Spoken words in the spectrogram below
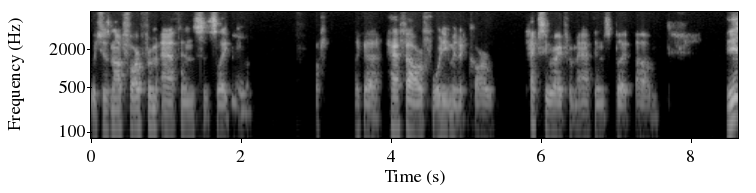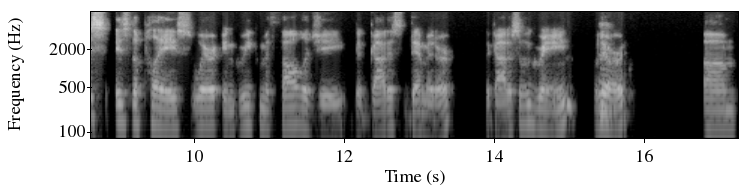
which is not far from Athens. It's like mm-hmm like a half hour, 40 minute car taxi ride from Athens. But um, this is the place where in Greek mythology, the goddess Demeter, the goddess of the grain of the mm. earth, um,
